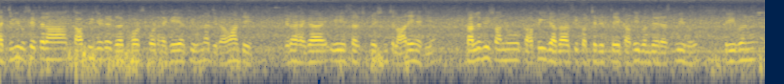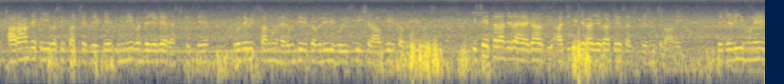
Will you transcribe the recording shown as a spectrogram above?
ਅੱਜ ਵੀ ਉਸੇ ਤਰ੍ਹਾਂ ਕਾਫੀ ਜਿਹੜੇ ਡਰੱਗ ਹੌਟਸਪੌਟ ਹੈਗੇ ਅਸੀਂ ਉਹਨਾਂ ਜਗ੍ਹਾਵਾਂ ਤੇ ਜਿਹੜਾ ਹੈਗਾ ਇਹ ਸਰਚ ਆਪਰੇਸ਼ਨ ਚਲਾ ਰਹੇ ਹੈਗੇ ਆ। ਕੱਲ ਵੀ ਸਾਨੂੰ ਕਾਫੀ ਜ਼ਿਆਦਾ ਅਸੀਂ ਪਰਚੇ ਦਿੱਤੇ, ਕਾਫੀ ਬੰਦੇ ਅਰੈਸਟ ਵੀ ਹੋਏ। ਤਕਰੀਬਨ 18 ਦੇ ਕਰੀਬ ਅਸੀਂ ਪਰਚੇ ਦੇ ਕੇ 19 ਬੰਦੇ ਜਿਹੜੇ ਅਰੈਸਟ ਕੀਤੇ ਆ। ਤੇ ਉਹਦੇ ਵਿੱਚ ਸਾਨੂੰ ਹੈਰੋਇਨ ਦੀ ਰਿਕਵਰੀ ਵੀ ਹੋਈ ਸੀ, ਸ਼ਰਾਬ ਦੀ ਰਿਕਵਰੀ ਵੀ ਹੋਈ ਸੀ। ਇਸੇ ਤਰ੍ਹਾਂ ਜਿਹੜਾ ਹੈਗਾ ਅਸੀਂ ਅੱਜ ਵੀ ਜਗ੍ਹਾ ਜਗ੍ਹਾ ਤੇ ਸਰਚ ਆਪਰੇਸ਼ਨ ਚਲਾ ਰਹੇ ਹਾਂ। ਤੇ ਜਿਹੜੀ ਹੁਣ ਇਹ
